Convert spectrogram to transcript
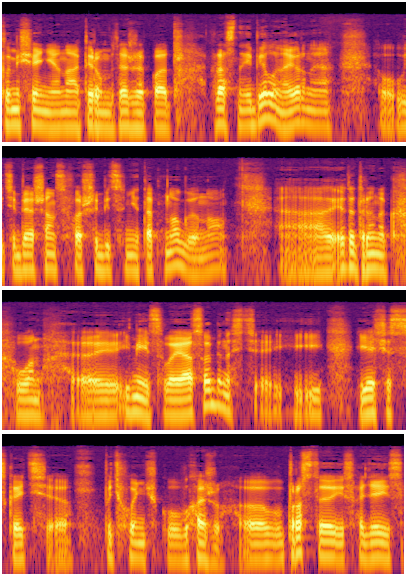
помещение на первом этаже под красное и белое, наверное, у тебя шансов ошибиться не так много, но э, этот рынок, он э, имеет свои особенности, и я, честно сказать, э, потихонечку выхожу. Э, просто исходя из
